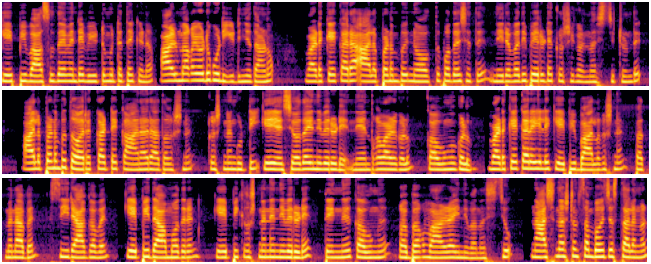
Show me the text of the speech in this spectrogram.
കെ പി വാസുദേവന്റെ വീട്ടുമുറ്റത്തെ കിണർ ആൾമറയോടുകൂടി ഇടിഞ്ഞു താണു. വടക്കേക്കര ആലപ്പടമ്പ് നോർത്ത് പ്രദേശത്ത് നിരവധി പേരുടെ കൃഷികൾ നശിച്ചിട്ടുണ്ട്. ആലപ്പടമ്പ് തോരക്കാട്ടെ കാന രാധാകൃഷ്ണൻ കൃഷ്ണൻകുട്ടി കെ. യശോദ എന്നിവരുടെ നേന്ത്രവാഴകളും കവുങ്ങുകളും. വടക്കേക്കരയിലെ K. P. Balakrishnan Padmanabhan C. Raghavan K. P. Damodaran K. P. Krishnan എന്നിവരുടെ തെങ്ങ് കവുങ്ങ് റബ്ബർ വാഴ എന്നിവ നശിച്ചു. നാശനഷ്ടം സംഭവിച്ച സ്ഥലങ്ങൾ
